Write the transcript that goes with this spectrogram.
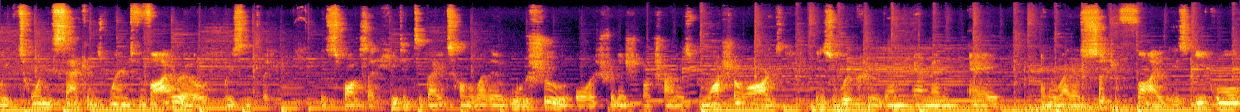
with 20 seconds went viral recently. It sparks a heated debate on whether wushu or traditional Chinese martial arts is weaker than MMA and whether such a fight is equal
